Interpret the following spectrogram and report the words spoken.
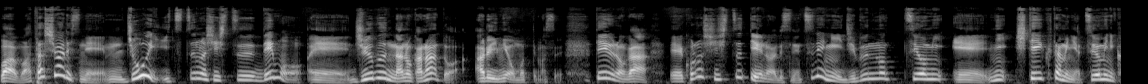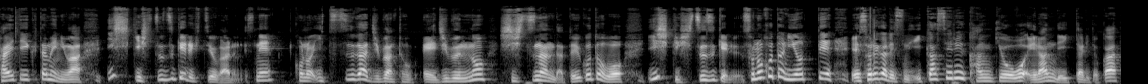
は、私はですね、上位5つの資質でも、えー、十分なのかなと、ある意味思ってます。っていうのが、え、この資質っていうのはですね、常に自分の強み、え、にしていくためには、強みに変えていくためには、意識し続続ける必要があるんですね。この5つが自分はと、えー、自分の資質なんだということを意識し続ける。そのことによって、えー、それがですね、活かせる環境を選んでいったりとか、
